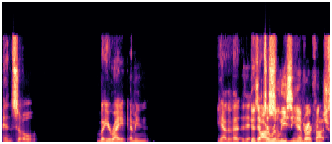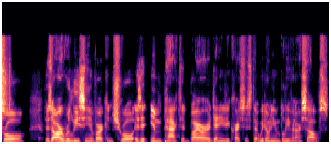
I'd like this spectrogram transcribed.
And so but you're right. I mean yeah that, does our releasing of our thoughts. control does our releasing of our control is it impacted by our identity crisis that we don't even believe in ourselves?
